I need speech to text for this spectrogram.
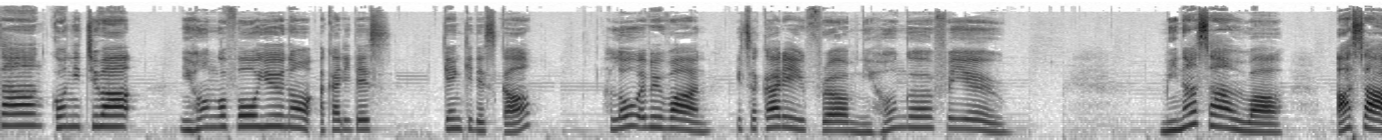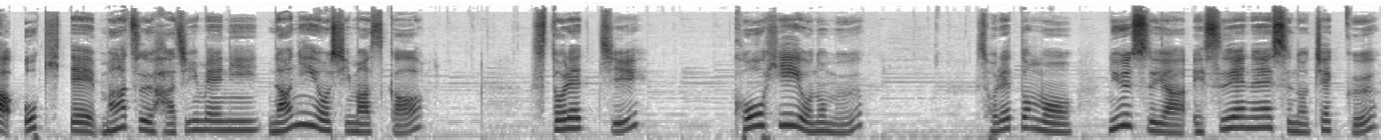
さん、こんにちは。日本語 for you のあかりです。元気ですか ?Hello everyone, it's Akari from 日本語 for you. 皆さんは朝起きてまずはじめに何をしますか？ストレッチ？コーヒーを飲む？それともニュースや SNS のチェック？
